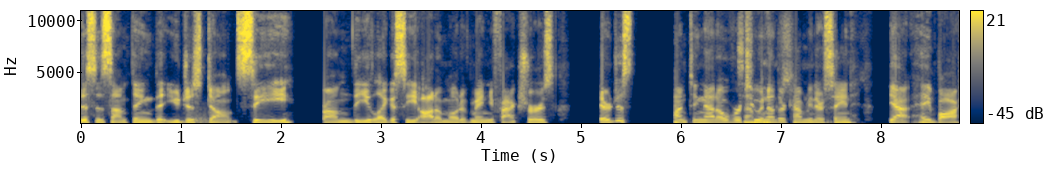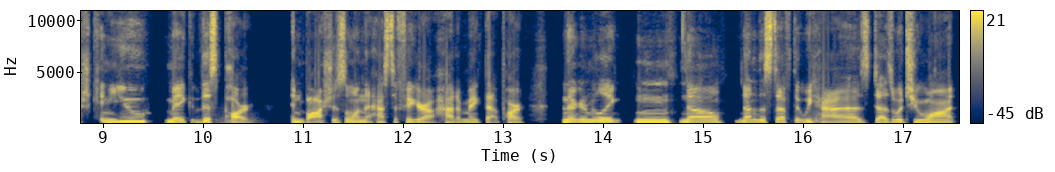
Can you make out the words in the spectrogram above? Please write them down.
this is something that you just don't see from the legacy automotive manufacturers. They're just hunting that over to another company. They're saying, yeah, hey, hmm. Bosch, can you make this part? And Bosch is the one that has to figure out how to make that part. And they're going to be like, mm, no, none of the stuff that we has does what you want.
